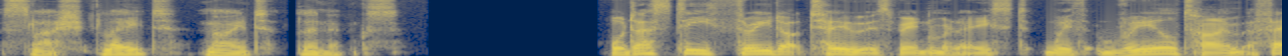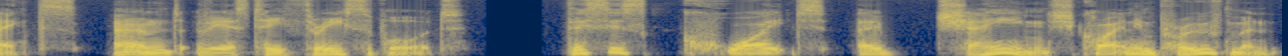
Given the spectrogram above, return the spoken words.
slash late night Linux. Audacity 3.2 has been released with real time effects and VST3 support. This is quite a change, quite an improvement.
